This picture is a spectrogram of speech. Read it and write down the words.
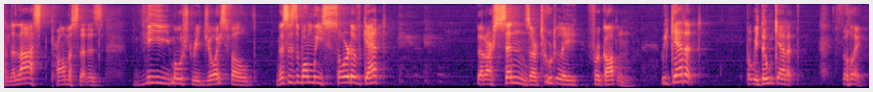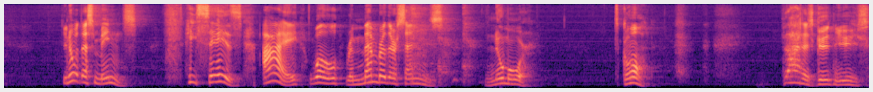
And the last promise that is the most rejoiceful, this is the one we sort of get that our sins are totally forgotten. We get it, but we don't get it fully. Do you know what this means? He says, I will remember their sins no more. It's gone. That is good news.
